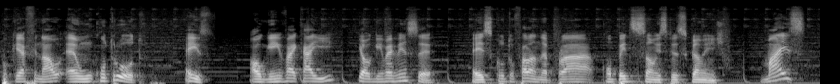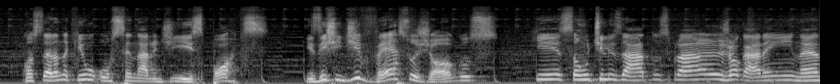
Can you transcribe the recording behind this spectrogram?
Porque, afinal, é um contra o outro. É isso. Alguém vai cair e alguém vai vencer. É isso que eu tô falando, é pra competição especificamente. Mas, considerando aqui o, o cenário de esportes, existem diversos jogos que são utilizados pra jogarem, né,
